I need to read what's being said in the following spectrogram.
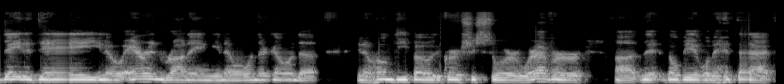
day to day, you know, errand running, you know, when they're going to, you know, Home Depot, the grocery store, wherever, uh, they, will be able to hit that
